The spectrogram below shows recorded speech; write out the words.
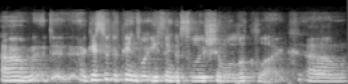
Um, I guess it depends what you think a solution will look like. Um,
